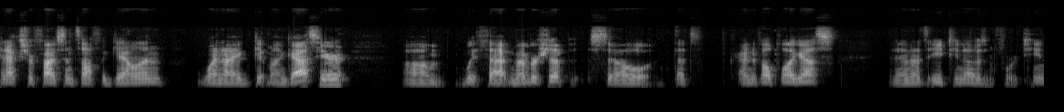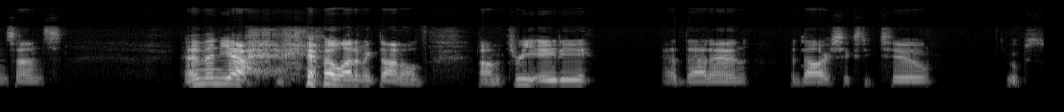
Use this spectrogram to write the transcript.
an extra five cents off a gallon when I get my gas here um, with that membership. So that's kind of helpful, I guess. And that's $18.14. And then, yeah, a lot of McDonald's. Um, 380 add that in, $1.62. Oops.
